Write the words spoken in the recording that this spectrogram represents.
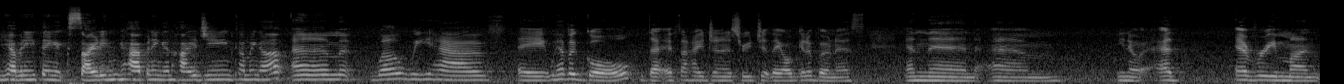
You have anything exciting happening in hygiene coming up? Um, well, we have a we have a goal that if the hygienists reach it, they all get a bonus, and then um, you know at every month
